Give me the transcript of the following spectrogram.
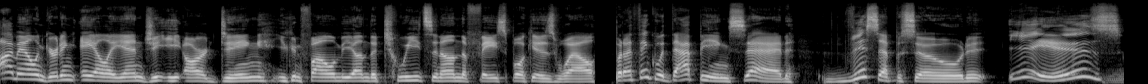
I'm Alan Gerding, A L A N G E R Ding. You can follow me on the tweets and on the Facebook as well. But I think with that being said, this episode is.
